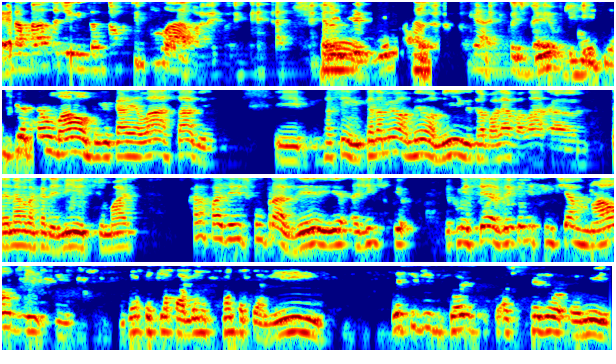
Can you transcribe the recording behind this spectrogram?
É da praça de imitação que se pulava, né? Era é, você. Cara, que coisa de velho, de rir. me sentia tão mal, porque o cara ia lá, sabe? E, assim, cada meu, meu amigo trabalhava lá, uh, treinava na academia e tudo mais. O cara fazia isso com prazer e a gente. Eu, eu comecei a ver que eu me sentia mal de, de, de uma pessoa pagando conta pra mim. Esse tipo de coisa acho que fez eu, eu me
